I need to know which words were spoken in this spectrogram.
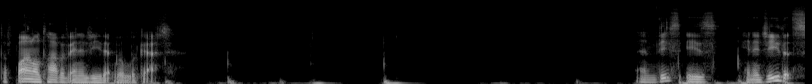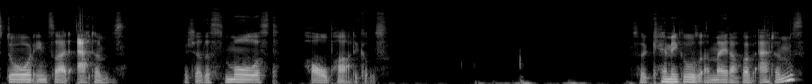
the final type of energy that we'll look at. And this is energy that's stored inside atoms, which are the smallest whole particles. So chemicals are made up of atoms,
